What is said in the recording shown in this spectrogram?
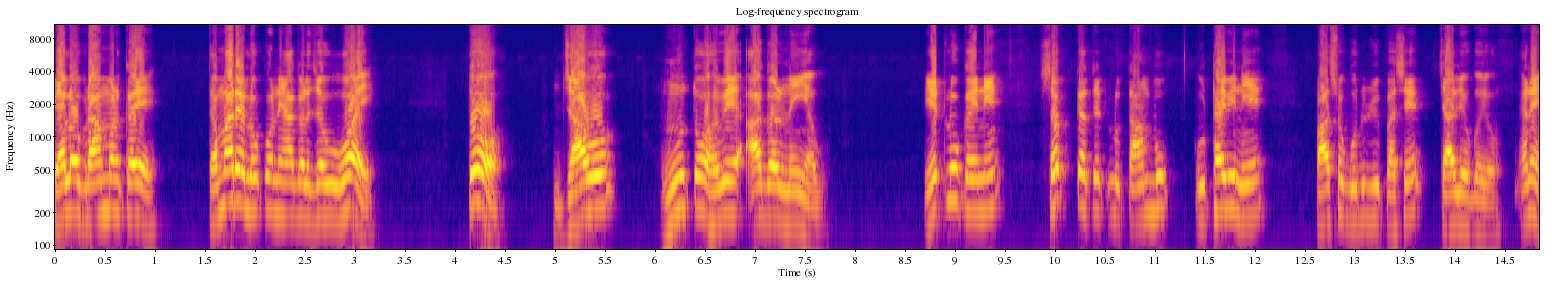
પહેલો બ્રાહ્મણ કહે, તમારે લોકોને આગળ જવું હોય તો જાઓ, હું તો હવે આગળ નહીં આવું. એટલું કહીને શક્ત તેટલું તાંબુ ઉઠાવીને પાછો ગુરુજી પાસે ચાલ્યો ગયો અને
